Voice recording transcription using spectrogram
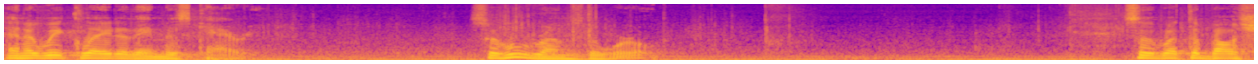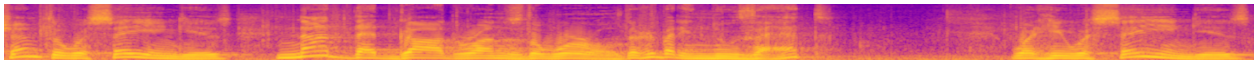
and a week later they miscarry. So who runs the world? So what the Baal Shem Tov was saying is, not that God runs the world. Everybody knew that. What he was saying is,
